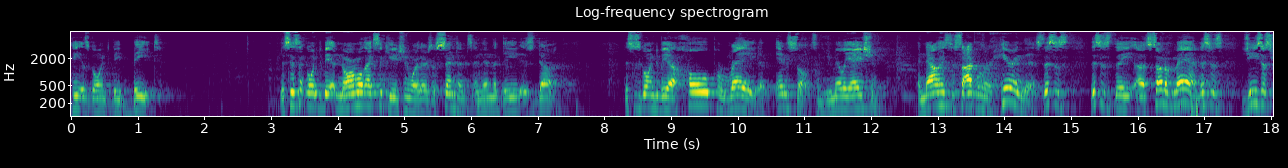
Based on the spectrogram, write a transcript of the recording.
He is going to be beat. This isn't going to be a normal execution where there's a sentence and then the deed is done. This is going to be a whole parade of insults and humiliation. And now his disciples are hearing this. This is this is the uh, Son of Man. This is Jesus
